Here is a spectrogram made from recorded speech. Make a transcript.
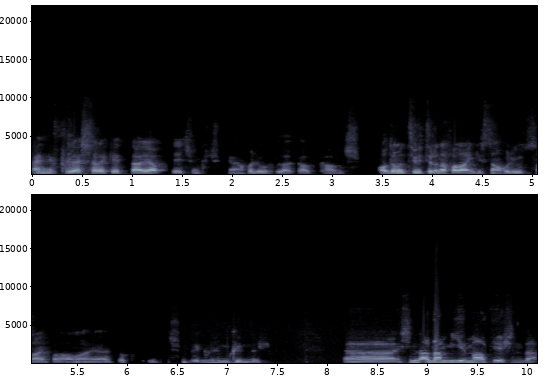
hani flash hareketler yaptığı için küçükken Hollywood'la kal kalmış. Adamın Twitter'ına falan girsen Hollywood sign falan var ya. Çok mümkündür. Ee, şimdi adam 26 yaşında.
